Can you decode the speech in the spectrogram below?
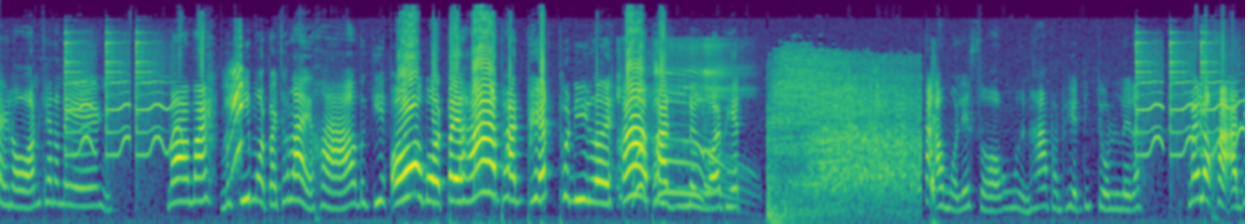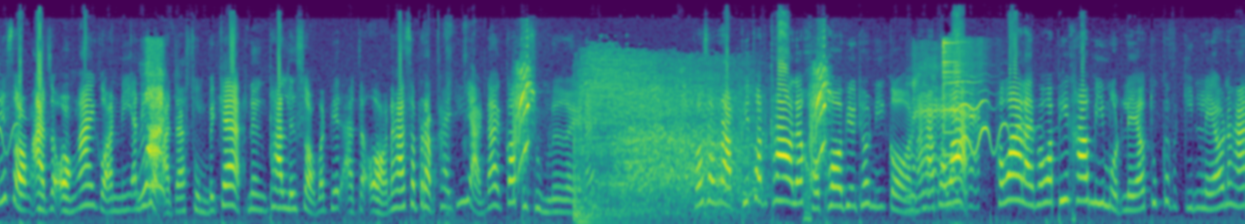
ใจร้อนแค่นั้นเอง มามาเมื่อกี้หมดไปเท่าไหร่คะ เมื่อกี้ โอ้ หมดไป 5,000 เพชรพอดีเลย 5,100 เพชร ถ้าเอาหมดเลขสองหมื่นห้าพันเพชรที่จนเลยนะ ไม่หรอกค่ะ อันที่สองอาจจะออกง่ายกว่าอันนี้ อันที่สองอาจจะสุ่มไปแค่หนึ่งพันหรือสองพันเพชรอาจจะออกนะคะสำหรับใครที่อยากได้ก็ไปสุ่มเลยนะก็สำหรับพี่ต้นข้าวแล้วขอพอเพียงเท่านี้ก่อนนะคะ เพราะว่าเพราะว่าอะไรเพราะว่าพี่ข้าวมีหมดแล้วทุกสกินแล้วนะคะ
